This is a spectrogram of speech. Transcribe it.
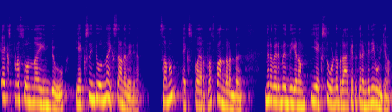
എക്സ് പ്ലസ് ഒന്ന് ഇന്റു എക്സ് ഇന്റു ഒന്ന് എക്സ് ആണ് വരിക. സമം എക്സ് സ്ക്വയർ പ്ലസ് പന്ത്രണ്ട്. ഇങ്ങനെ വരുമ്പോൾ എന്ത് ചെയ്യണം? ഈ എക്സ് കൊണ്ട് ബ്രാക്കറ്റ് രണ്ടിനെയും കുടിക്കണം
